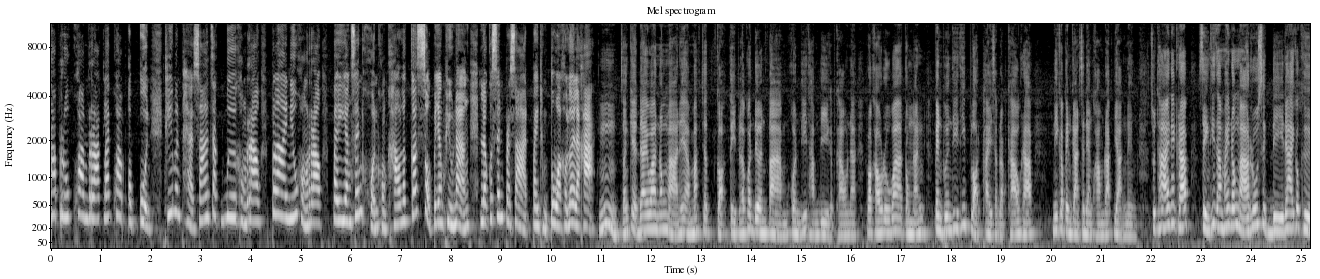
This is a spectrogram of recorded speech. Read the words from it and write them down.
รับรู้ความรักและความอบอุ่น ที่มันแผ่ซ่านจากมือของเรา ปลายนิ้วของเราไปยังเส้นขนของเขาแล้วก็ส่งไปยังผิวหนัง แล้วก็เส้นประสาทไปถึงตัวเขาเลยล่ะค่ะ อืมสังเกตได้ว่าน้องหมาเนี่ยมักจะเกาะติดแล้วก็เดินตามคนที่ทำดีกับเขานะ เพราะเขารู้ว่าตรงนั้นเป็นพื้นที่ที่ปลอดภัยสำหรับเขาครับ นี่ก็เป็นการแสดงความรักอย่างหนึ่ง สุดท้ายนะครับ สิ่งที่ทำให้น้องหมารู้สึกดีได้ก็คือ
